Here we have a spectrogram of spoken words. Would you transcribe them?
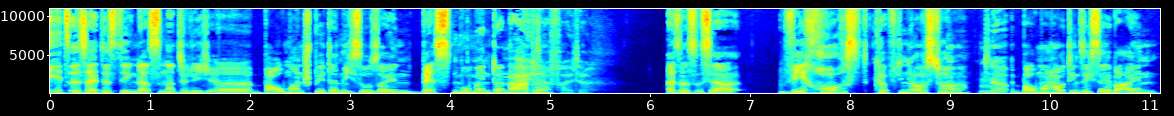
Jetzt ist halt das Ding, dass natürlich äh, Baumann später nicht so seinen besten Moment dann da hatte. Alter, Falter. Also es ist ja Weghorst köpft ihn aufs Tor. Ja. Baumann haut ihn sich selber ein.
